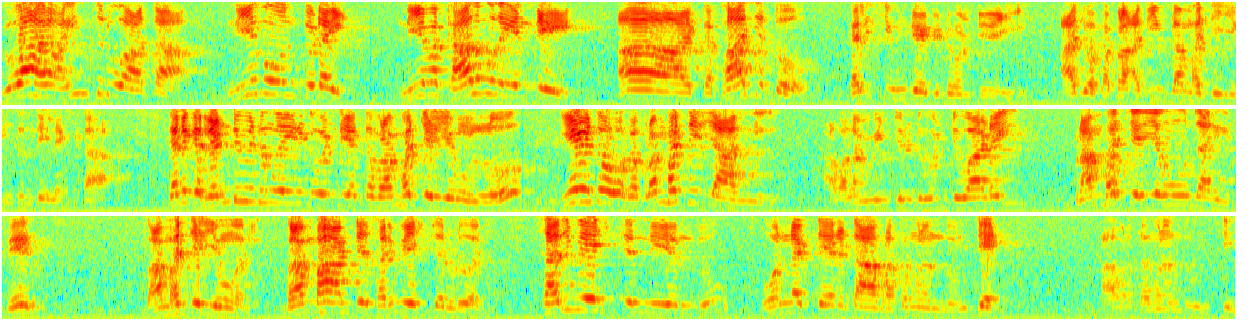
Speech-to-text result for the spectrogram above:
వివాహం అయిన తరువాత నియమవంతుడై నియమ కాలముల ఎంది ఆ యొక్క బాధ్యతో కలిసి ఉండేటటువంటిది. అది ఒక అది బ్రహ్మచర్యం కింద లెక్క. కనుక రెండు విధములైనటువంటి యొక్క బ్రహ్మచర్యముల్లో ఏదో ఒక బ్రహ్మచర్యాన్ని అవలంబించినటువంటి వాడై బ్రహ్మచర్యము దానికి పేరు. బ్రహ్మచర్యము అని. బ్రహ్మ అంటే సర్వేశ్వరుడు అని. సర్వేశ్వరుని ఎందు ఉన్నట్టేనట ఆ వ్రతమునందు ఉంటే. ఆ వ్రతమునందు ఉంటే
